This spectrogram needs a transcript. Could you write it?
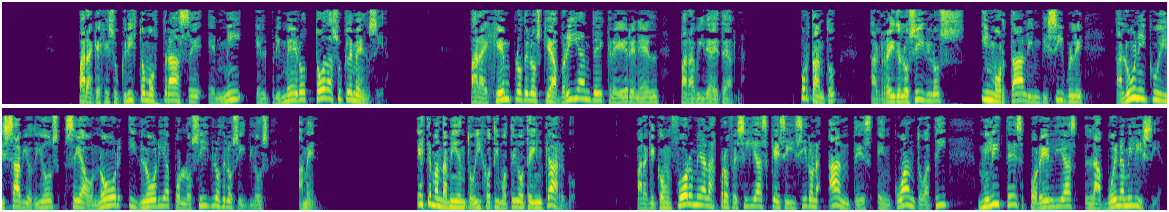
para que Jesucristo mostrase en mí el primero toda su clemencia, para ejemplo de los que habrían de creer en él para vida eterna. Por tanto, al Rey de los siglos, inmortal, invisible, al único y sabio Dios, sea honor y gloria por los siglos de los siglos. Amén. Este mandamiento, hijo Timoteo, te encargo, para que conforme a las profecías que se hicieron antes en cuanto a ti, milites por ellas la buena milicia,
